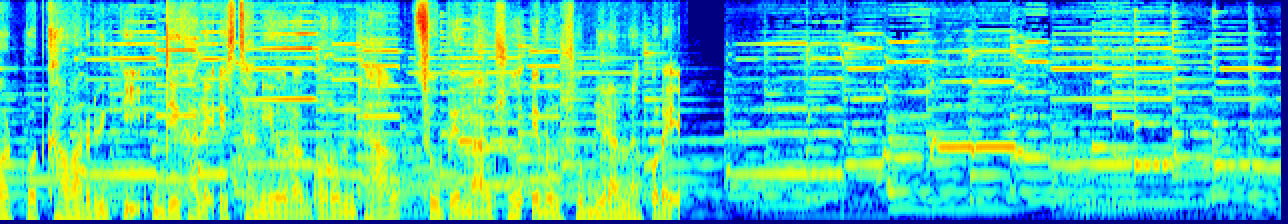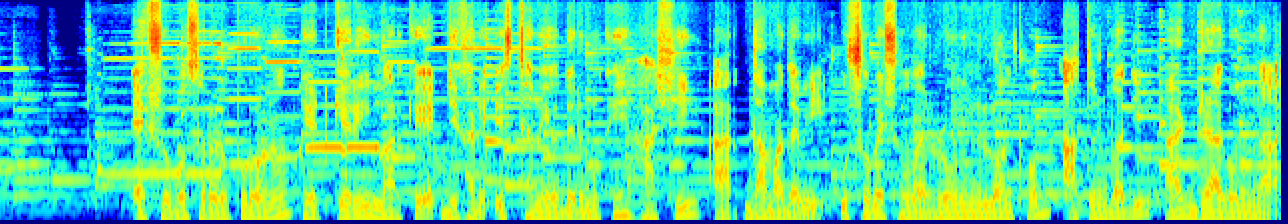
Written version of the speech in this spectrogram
হটপট খাওয়ার রীতি, যেখানে স্থানীয়রা গরম ঝাল, সুপে মাংস এবং সবজি রান্না করে। একশো বছরের পুরনো হেড ক্যারি মার্কেট, যেখানে স্থানীয়দের মুখে হাসি আর দামাদামি, উৎসবের সময় রঙিন লণ্ঠন, আতশবাজি আর ড্রাগন নাচ,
